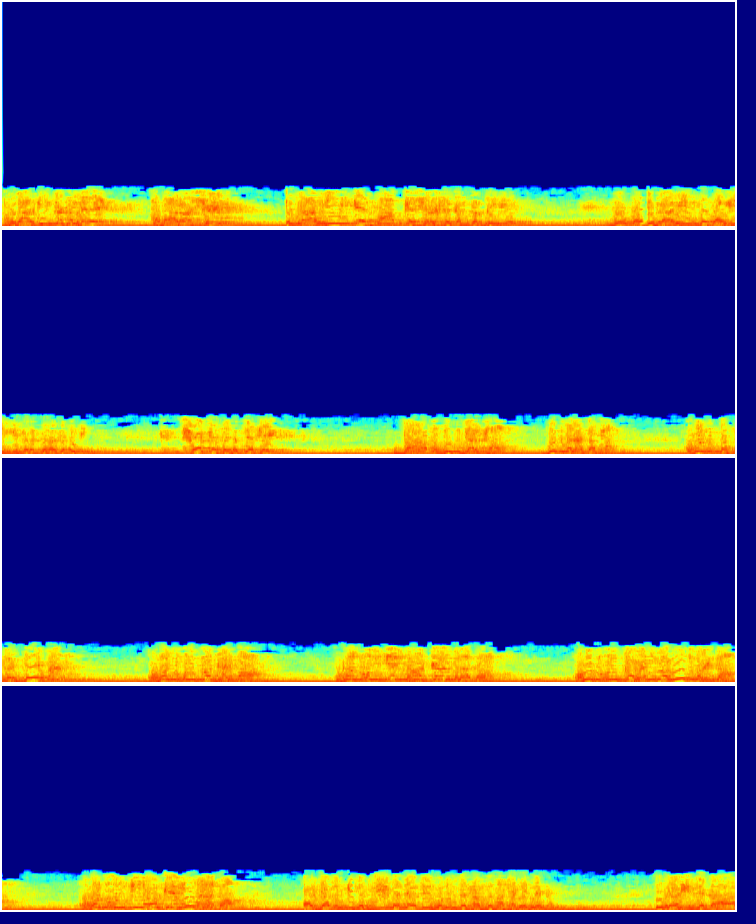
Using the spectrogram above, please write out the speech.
خدا کی قسم ہے، ہمارا شرک ابراہیم کے باپ کے شرک سے کم کرتی ہے۔ وہ ابراہیم کو تعلیم کی سمجھ پہنچ گئی تھی۔ چھوٹے سے بچے تھے، باپ بت گھر تھا، بت بناتا تھا۔ خود پتھر توڑتا، خود ان کو گھرتا، خود ان کے ناک کان بناتا، خود ان کو رنگ و روپ بختا خود ان کی آنکھیں منہ بناتا، اور جب ان کی تصویر بن جاتی، خود ان کے سامنے ماتھا ٹیک لیتا۔ ابراہیم نے کہا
